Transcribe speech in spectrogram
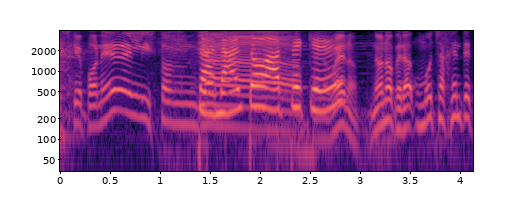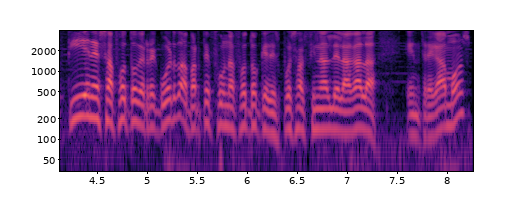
Es que poner el listón Tan ya- alto hace que- Bueno, no, no, pero mucha gente tiene esa foto de recuerdo. Aparte fue una foto que después al final de la gala entregamos.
